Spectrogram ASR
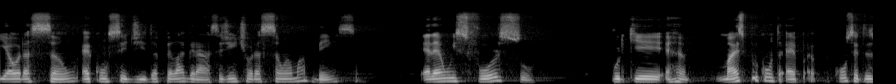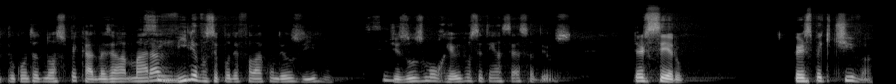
e a oração é concedida pela graça. Gente, a oração é uma bênção. Ela é um esforço porque mais por conta, é, com certeza por conta do nosso pecado, mas é uma maravilha você poder falar com Deus vivo. Sim. Jesus morreu e você tem acesso a Deus. Terceiro, perspectiva.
